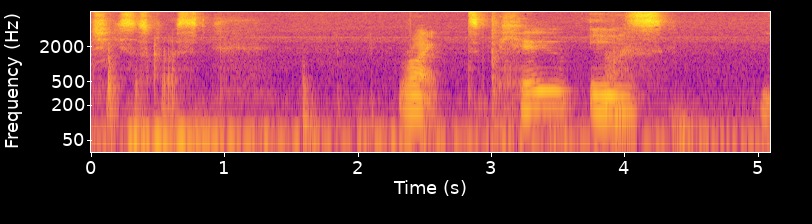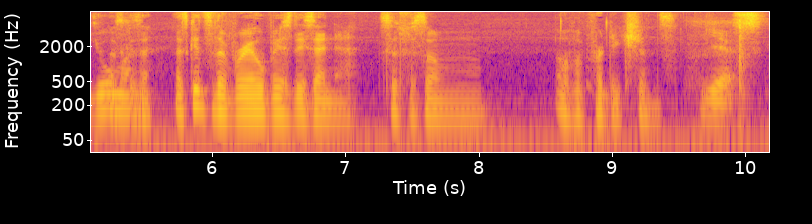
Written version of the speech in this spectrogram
Jesus Christ. Right. Who is your Let's man? get, to, let's get to the real business end now. So for some other predictions. Yes.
